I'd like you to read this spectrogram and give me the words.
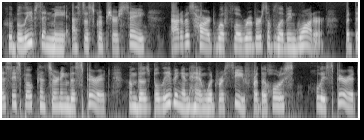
who believes in me as the scriptures say out of his heart will flow rivers of living water but this he spoke concerning the Spirit, whom those believing in him would receive, for the Holy, Holy Spirit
